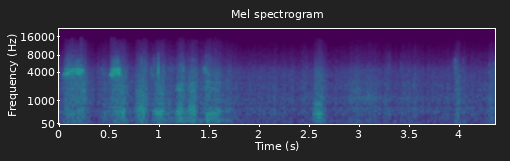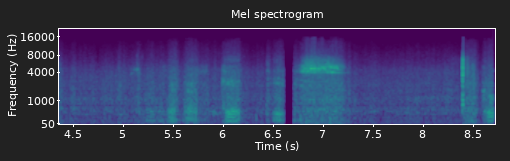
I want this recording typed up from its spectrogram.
there's, there's another I'm gonna do Oop. so I'm gonna get this go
